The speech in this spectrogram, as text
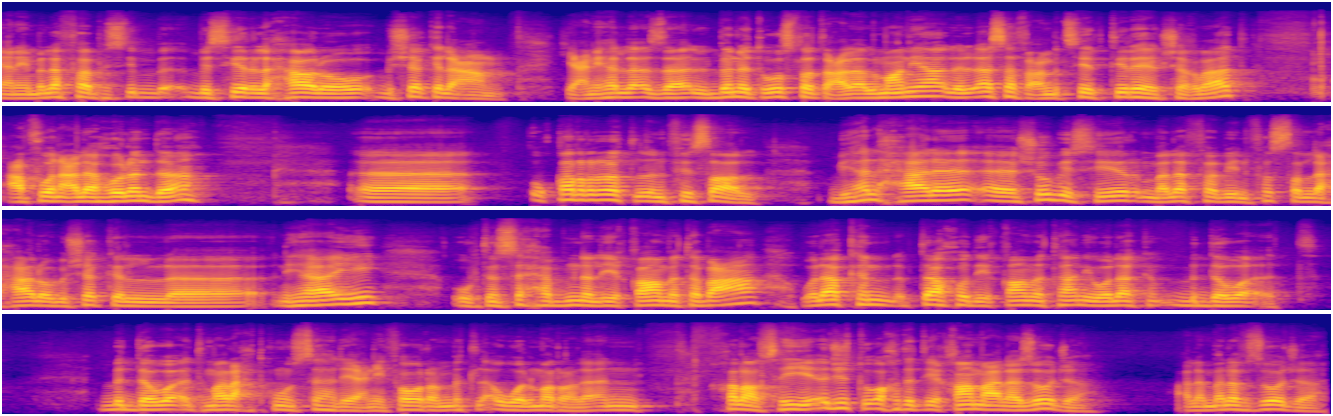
يعني ملفها بصير لحاله بشكل عام. يعني هلأ إذا البنت وصلت على ألمانيا للأسف عم بتصير كثير هيك شغلات. عفوا على هولندا. وقررت الانفصال. بهالحالة آه شو بيصير؟ ملفها بينفصل لحاله بشكل آه نهائي وبتنسحب من الإقامة تبعها ولكن بتاخذ إقامة ثانية ولكن بدها وقت. بدها وقت ما راح تكون سهلة يعني فورا مثل أول مرة لأن خلاص هي إجت وأخذت إقامة على زوجها على ملف زوجها.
